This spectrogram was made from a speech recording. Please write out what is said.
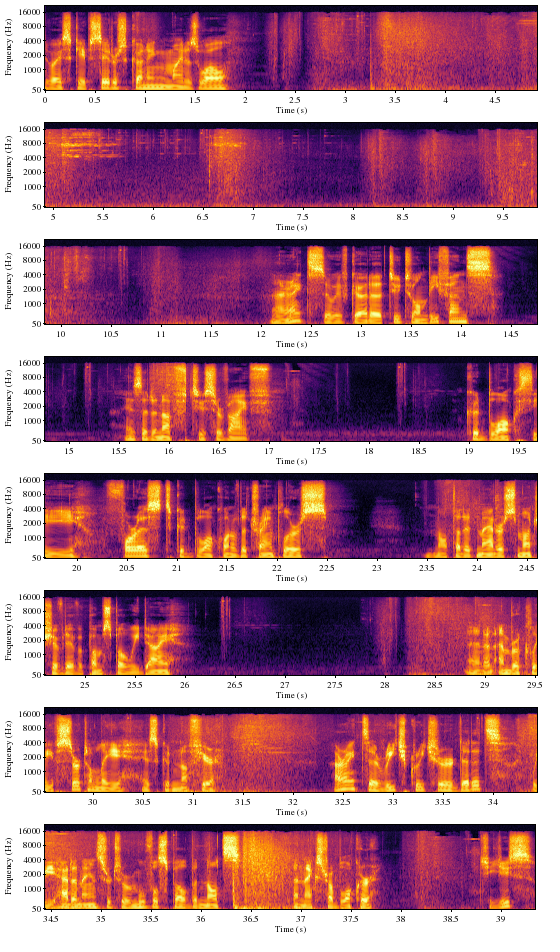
Do I escape Satyr's Cunning? Might as well. Alright, so we've got a 2-2 on defense. Is it enough to survive? Could block the forest, could block one of the tramplers. Not that it matters much, if they have a pump spell we die. And an Embercleave certainly is good enough here. Alright, the Reach creature did it. We had an answer to removal spell, but not an extra blocker. GG's.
